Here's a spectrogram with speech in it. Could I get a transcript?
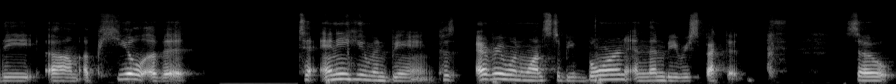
the um, appeal of it to any human being because everyone wants to be born and then be respected. So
